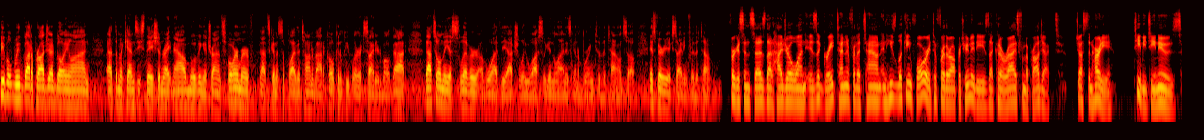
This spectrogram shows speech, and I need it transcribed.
people, we've got a project going on at the Mackenzie station right now, moving a transformer that's going to supply the town of Atikokan, and people are excited about that. That's only a sliver of what the actually Waasigan line is going to bring to the town, so it's very exciting for the town. Ferguson says that Hydro One is a great tenant for the town and he's looking forward to further opportunities that could arise from the project. Justin Hardy, TBT News.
